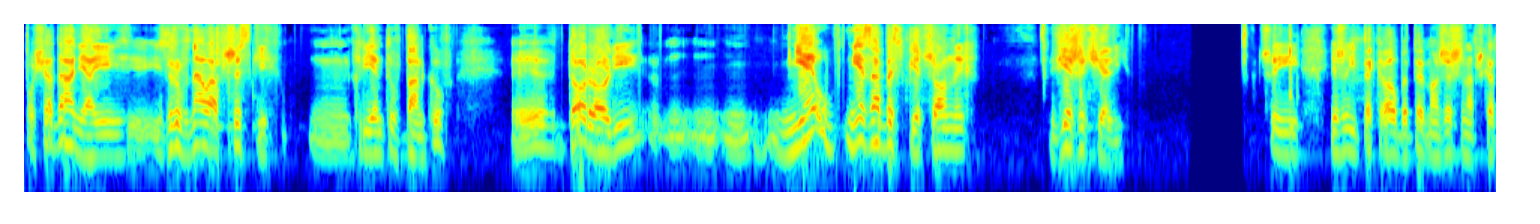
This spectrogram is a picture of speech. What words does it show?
posiadania i, i zrównała wszystkich klientów banków e, do roli nie, niezabezpieczonych wierzycieli. Czyli jeżeli PKO BP ma rzeszy na przykład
